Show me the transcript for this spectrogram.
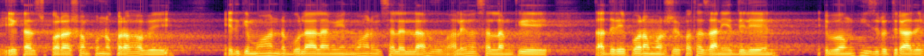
এ কাজ করা সম্পূর্ণ করা হবে। এদিকে মহান রব্বুল আলমিন মহানবী সাল্লাহু আলহাসাল্লামকে তাদের এই পরামর্শের কথা জানিয়ে দিলেন এবং হিজরতের আদেশ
